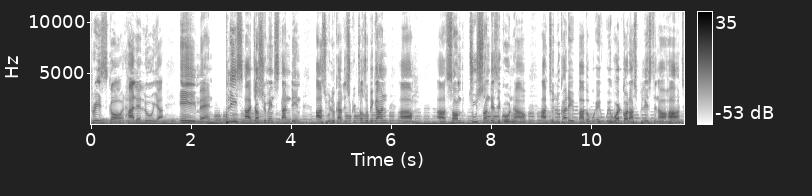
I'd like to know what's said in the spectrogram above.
Praise God. Hallelujah. Amen. Please uh, just remain standing as we look at the scriptures. We began um, uh, some two Sundays ago now uh, to look at a, uh, a, a, word God has placed in our heart,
